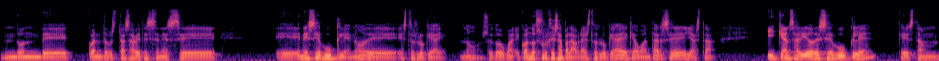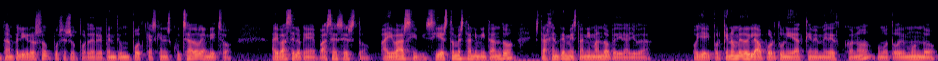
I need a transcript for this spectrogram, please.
donde cuando estás a veces en ese, en ese bucle, ¿no? De esto es lo que hay, ¿no? Sobre todo cuando surge esa palabra, esto es lo que hay, hay que aguantarse, ya está y que han salido de ese bucle que es tan, tan peligroso, pues eso, por de repente un podcast que han escuchado y han dicho, ahí va, si lo que me pasa es esto, ahí va, si, esto me está limitando, esta gente me está animando a pedir ayuda. Oye, ¿y por qué no me doy la oportunidad que me merezco, ¿no? Como todo el mundo,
